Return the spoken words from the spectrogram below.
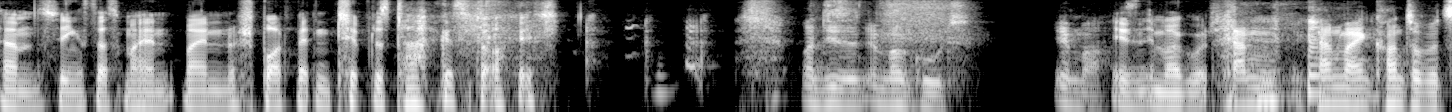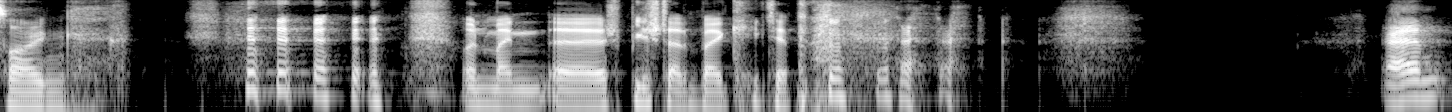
Ähm, deswegen ist das mein, mein Sportwetten-Tipp des Tages für euch. Und die sind immer gut. Immer. Die sind immer gut. Kann, kann mein Konto bezeugen. Und mein äh, Spielstand bei Kicktip. ähm,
